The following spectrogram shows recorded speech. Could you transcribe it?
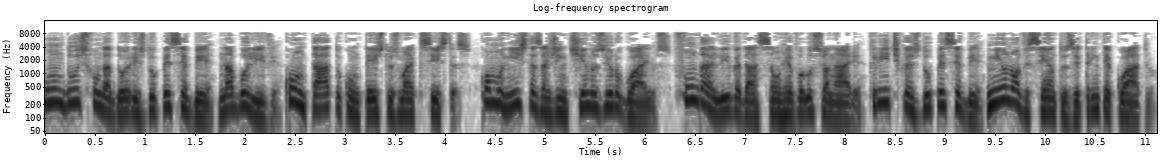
um dos fundadores do PCB, Na Bolívia. Contato com textos marxistas, comunistas argentinos e uruguaios. Funda a Liga da Ação Revolucionária. Críticas do PCB. 1934.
